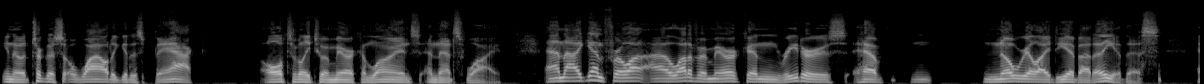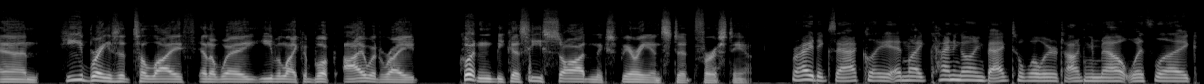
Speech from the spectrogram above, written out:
you know, it took us a while to get us back ultimately to American lines, and that's why. And again, for a lot, a lot of American readers have n- no real idea about any of this. And he brings it to life in a way, even like a book I would write couldn't, because he saw it and experienced it firsthand. Right, exactly. And like kind of going back to what we were talking about with like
